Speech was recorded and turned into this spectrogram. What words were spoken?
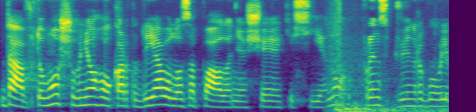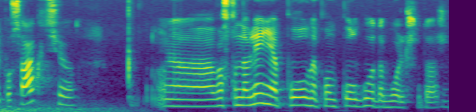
Да, тому що в нього карта диявола запалення ще якісь є. Ну, в принципі, він робив ліпосакцію. Э, Восстановление полное, по-моему, полгода больше даже.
